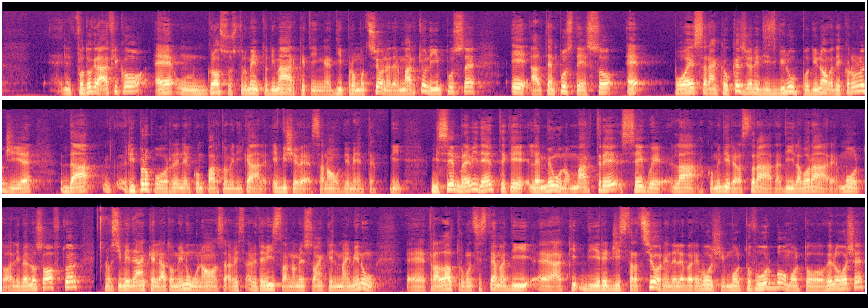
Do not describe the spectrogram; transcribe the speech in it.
il fotografico è un grosso strumento di marketing, di promozione del marchio Olympus e al tempo stesso è, può essere anche occasione di sviluppo di nuove tecnologie da riproporre nel comparto medicale e viceversa, no? ovviamente. Quindi, mi sembra evidente che l'M1 Mark III segue la, dire, la, strada di lavorare molto a livello software, lo si vede anche nel lato menu, no? avete visto hanno messo anche il My Menu, eh, tra l'altro con un sistema di, eh, di, registrazione delle varie voci molto furbo, molto veloce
